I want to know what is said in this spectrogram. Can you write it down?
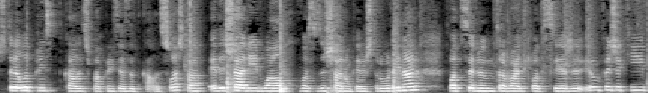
Estrela Príncipe de Cálices para a Princesa de Cálices. Lá está. É deixar ir algo que vocês acharam que era extraordinário. Pode ser um trabalho, pode ser. Eu vejo aqui,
